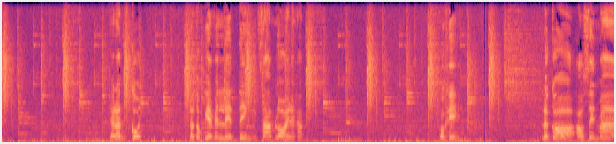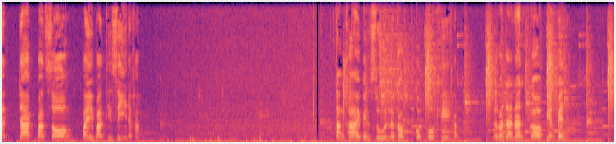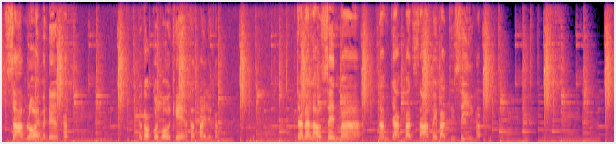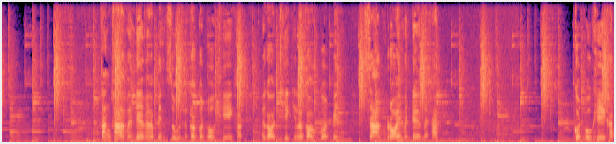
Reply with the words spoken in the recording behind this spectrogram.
จากนั้นกดเราต้องเปลี่ยนเป็นเรตติ้ง 300 นะครับ โอเค แล้วก็เอาเส้นมาจากบัตร 2 ไปบัตรที่ 4 นะครับ ตั้งค่าให้เป็น 0 แล้วก็กดโอเคครับ แล้วก็จากนั้นก็เปลี่ยนเป็น 300 เหมือนเดิมครับ แล้วก็กดโอเคตัดไปเลยครับ จากนั้นเราเอาเส้นมา นำจากบัตร 3 ไปบัตรที่ 4 ครับ ตั้งค่าเหมือนเดิมนะครับเป็น 0 แล้วก็กดโอเคครับ แล้วก็คลิกแล้วก็กดเป็น 300 เหมือนเดิมนะครับ กดโอเคครับ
